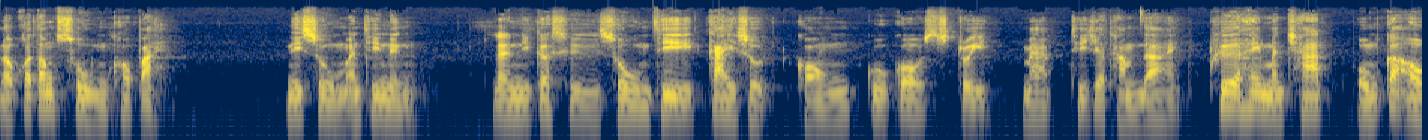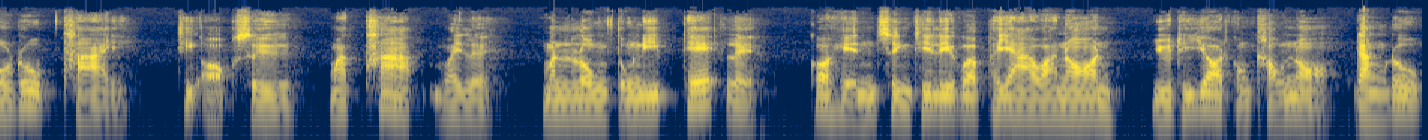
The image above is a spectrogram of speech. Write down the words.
เราก็ต้องซูมเข้าไป นี่ซูมอันที่หนึ่งและนี่ก็คือซูมที่ใกล้สุดของ Google Street Map ที่จะทำได้ เพื่อให้มันชัด ผมก็เอารูปถ่ายที่ออกสื่อมาทาบไว้เลย มันลงตรงนี้เป๊ะเลย ก็เห็นสิ่งที่เรียกว่าพญาวานอน อยู่ที่ยอดของเขาหน่อดังรูป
